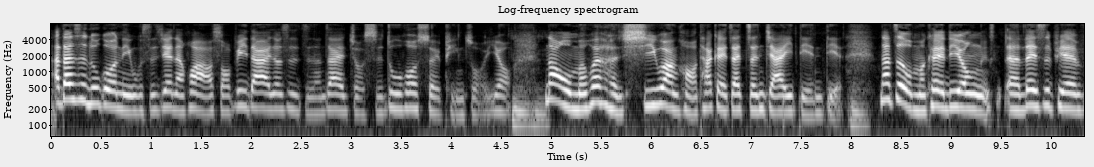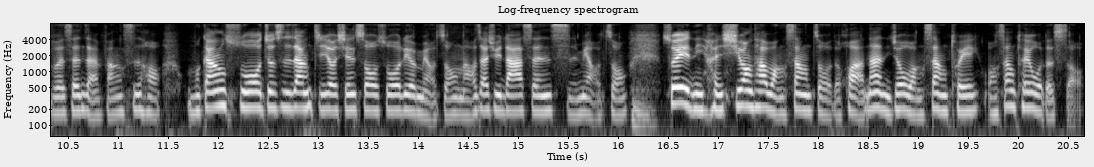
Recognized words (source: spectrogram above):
啊。但是如果你五十肩的话，手臂大概就是只能在九十度或水平左右。那我们会很希望哈，它可以再增加一点点。那这我们可以利用呃类似 PNF 的伸展方式哈。我们刚刚说就是让肌肉先收缩六秒钟，然后再去拉伸十秒钟。所以你很希望它。往上走的话，那你就往上推，往上推我的手。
